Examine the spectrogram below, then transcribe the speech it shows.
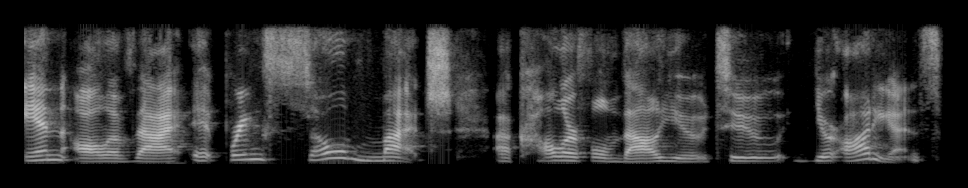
in all of that it brings so much a colorful value to your audience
